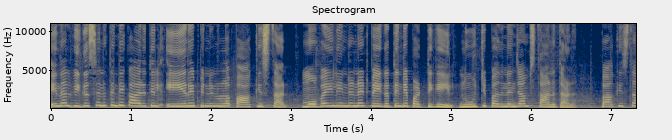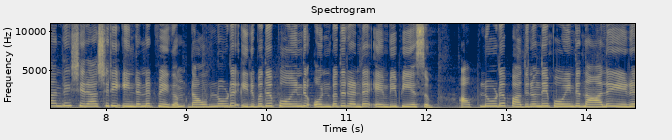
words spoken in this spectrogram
എന്നാൽ വികസനത്തിന്റെ കാര്യത്തിൽ ഏറെ പിന്നിലുള്ള പാകിസ്ഥാൻ മൊബൈൽ ഇന്റർനെറ്റ് വേഗത്തിന്റെ പട്ടികയിൽ നൂറ്റി പതിനഞ്ചാം സ്ഥാനത്താണ്. പാകിസ്ഥാനിലെ ശരാശരി ഇന്റർനെറ്റ് വേഗം ഡൗൺലോഡ് ഇരുപത് പോയിന്റ് ഒൻപത് രണ്ട് എം ബി പി എസും അപ്ലോഡ് പതിനൊന്ന് പോയിന്റ് നാല് ഏഴ്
